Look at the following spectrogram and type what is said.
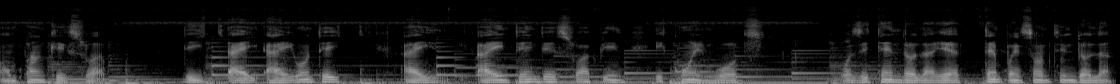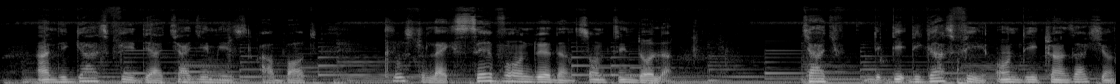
on Pancake Swap. The I I wanted I I intended swapping a coin worth was it ten dollar? Yeah, ten point something dollar and the gas fee they are charging me is about close to like 700 and something dollar charge the, the, the gas fee on the transaction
